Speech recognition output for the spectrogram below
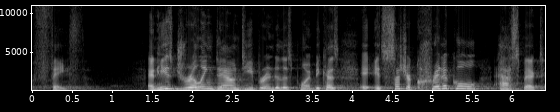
faith. And he's drilling down deeper into this point because it's such a critical aspect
